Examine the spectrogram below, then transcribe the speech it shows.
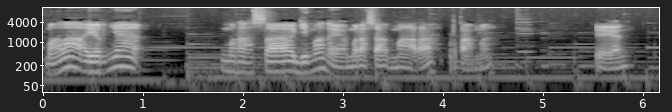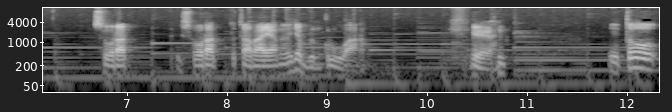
Malah akhirnya merasa gimana ya merasa marah pertama ya kan. Surat surat perceraian aja belum keluar ya kan. Itu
